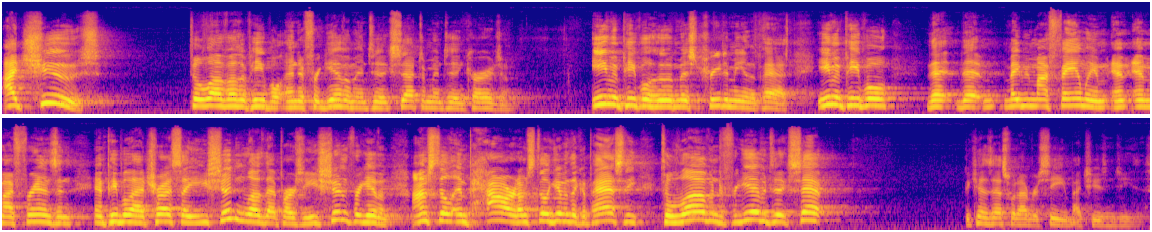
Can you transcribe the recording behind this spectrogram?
I choose to love other people and to forgive them and to accept them and to encourage them. Even people who have mistreated me in the past, even people that, that maybe my family and, and, my friends and, and people that I trust say, you shouldn't love that person. You shouldn't forgive them. I'm still empowered. I'm still given the capacity to love and to forgive and to accept because that's what I've received by choosing Jesus.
